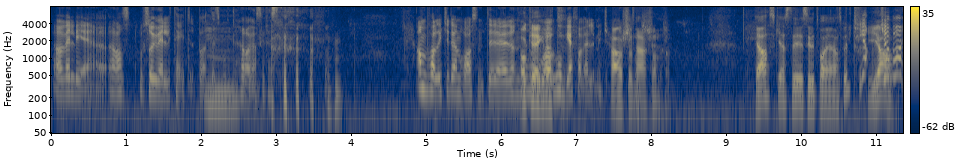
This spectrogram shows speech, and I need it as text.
Det var veldig, han så veldig teit ut på et tidspunkt. Det var ganske festlig. Anbefaler ikke den rasen til den. Okay, hun, var- hun bjeffer veldig mye. Ja, skjønner. Ja, skjønner. Ja, skal jeg si, litt hva jeg har spilt? Ja, Ja. kjør på.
